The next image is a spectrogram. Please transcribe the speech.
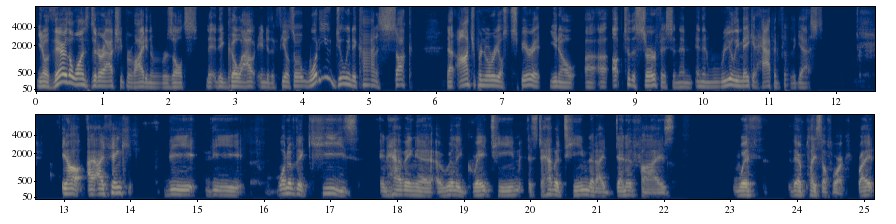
You know they're the ones that are actually providing the results. They, they go out into the field. So what are you doing to kind of suck that entrepreneurial spirit you know uh, uh, up to the surface and then and then really make it happen for the guest you know I, I think the the one of the keys in having a, a really great team is to have a team that identifies with their place of work right?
